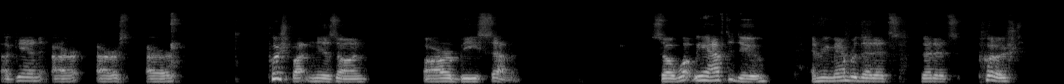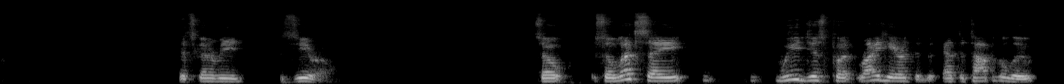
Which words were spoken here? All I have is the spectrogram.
again, our our our push button is on RB7. So what we have to do, and remember that it's that it's pushed it's going to read zero. So, so let's say we just put right here at the, at the top of the loop.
